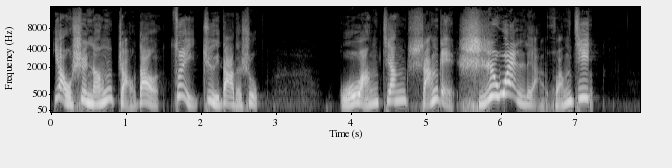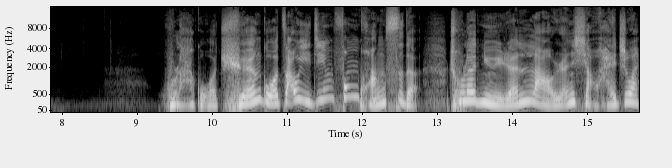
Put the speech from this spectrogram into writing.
要是能找到最巨大的树，国王将赏给十万两黄金。乌拉国全国早已经疯狂似的，除了女人、老人、小孩之外，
